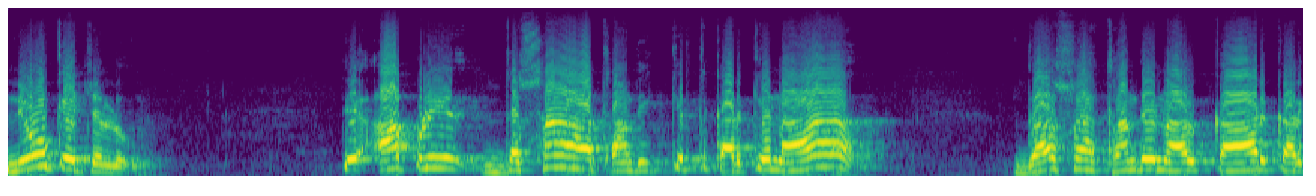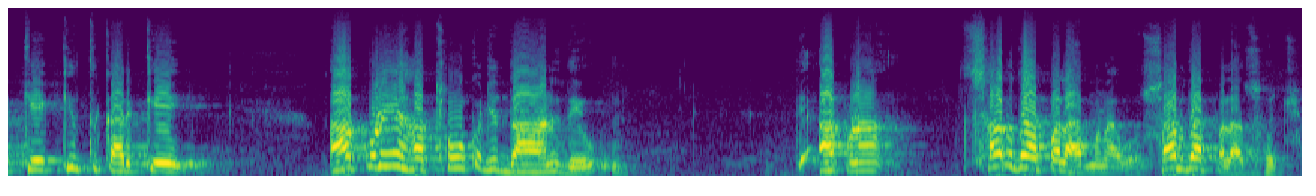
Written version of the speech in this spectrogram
ਨਿਉ ਕੇ ਚੱਲੋ। ਤੇ ਆਪਣੇ ਦਸਾਂ ਹੱਥਾਂ ਦੀ ਕਿਰਤ ਕਰਕੇ ਨਾ, ਦਸ ਹੱਥਾਂ ਦੇ ਨਾਲ ਕਾਰ ਕਰਕੇ, ਕਿਰਤ ਕਰਕੇ ਆਪਣੇ ਹੱਥੋਂ ਕੁਝ ਦਾਨ ਦਿਓ ਤੇ ਆਪਣਾ ਸਭ ਦਾ ਭਲਾ ਮਨਾਓ, ਸਭ ਦਾ ਭਲਾ ਸੋਚੋ।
